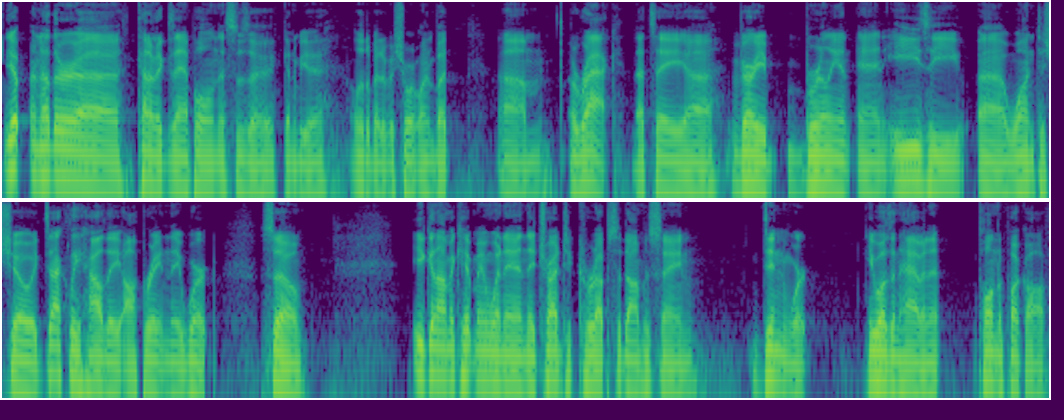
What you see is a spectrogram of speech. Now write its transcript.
Yep, another uh, kind of example, and this is a going to be a, a little bit of a short one, but um, Iraq. That's a uh, very brilliant and easy uh, one to show exactly how they operate and they work. So, economic hitman went in. They tried to corrupt Saddam Hussein. Didn't work. He wasn't having it. Told him to fuck off.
